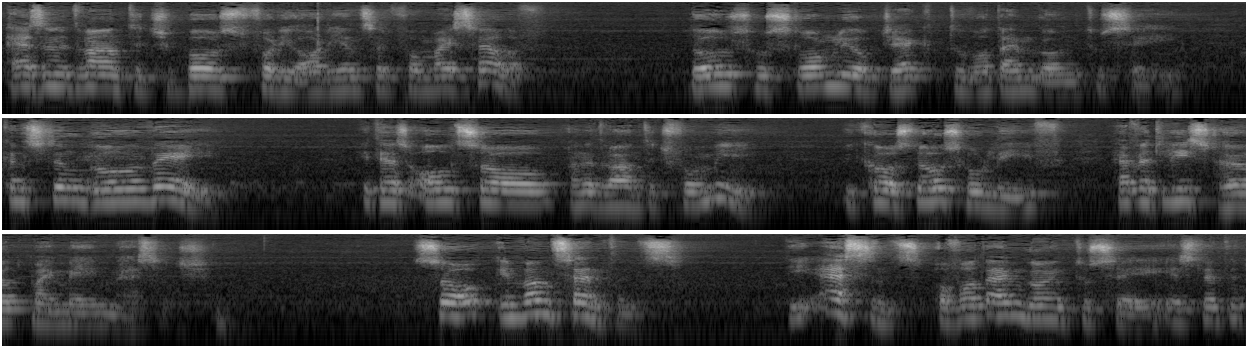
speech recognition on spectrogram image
has an advantage both for the audience and for myself. Those who strongly object to what I'm going to say can still go away. It has also an advantage for me, because those who leave have at least heard my main message. So, in one sentence, the essence of what I'm going to say is that the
